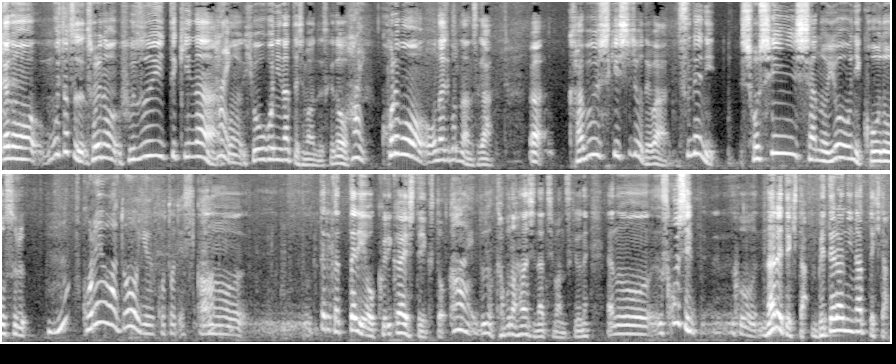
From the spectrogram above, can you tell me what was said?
であの、もう一つ、それの付随的な、はいこの標語になってしまうんですけど、はいこれも同じことなんですが、あ株式市場では常に初心者のように行動する。ん？これはどういうことですか？あの売ったり買ったりを繰り返していくと、はい。株の話になってしまうんですけどね、あの少しこう慣れてきた、ベテランになってきた。っ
